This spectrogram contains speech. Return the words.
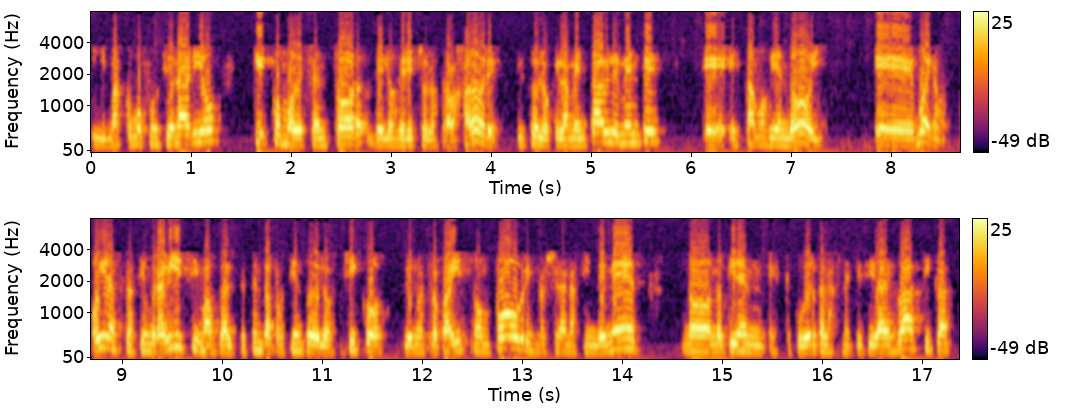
y más como funcionario que como defensor de los derechos de los trabajadores. Eso es lo que lamentablemente eh, estamos viendo hoy. Eh, bueno, hoy es una situación gravísima, o sea, el 60% de los chicos de nuestro país son pobres, no llegan a fin de mes, no, no tienen este, cubiertas las necesidades básicas.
